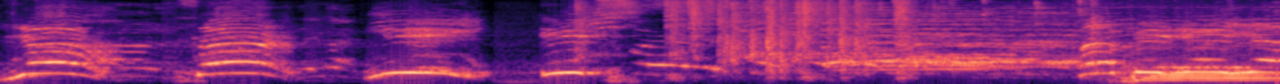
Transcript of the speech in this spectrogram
Yo, Sir, Ni, Each. Happy New Year!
